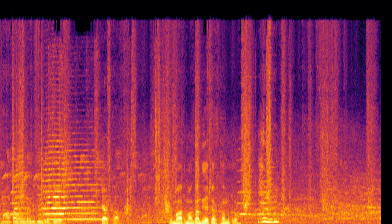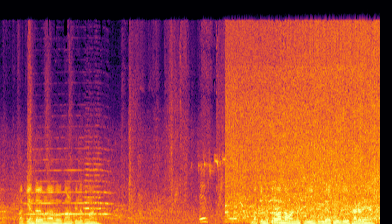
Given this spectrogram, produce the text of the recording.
ਸਮਾਨ ਤਾਂ ਅੰਦਰ ਵੀ ਦਿੰਦੇ ਲੱਗੇ ਆ। ਚਰਖਾ। ਇਹ ਮਹਾਤਮਾ ਗਾਂਧੀ ਦਾ ਚਰਖਾ ਮਿੱਤਰੋ। ਬਾਕੀ ਅੰਦਰ ਹੁਣ ਉਹ ਖਾਣ ਪੀਣ ਦਾ ਸਮਾਨ। ਬਾਕੀ ਮਿੱਤਰੋ ਆਹ ਨਹਾਉਣ ਨੂੰ ਸਵੀਮਿੰਗ ਪੂਲ ਇੱਥੇ ਵੀ ਦੇਖ ਸਕਦੇ ਆ।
